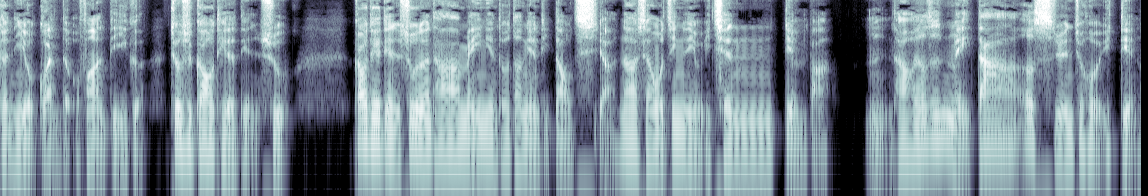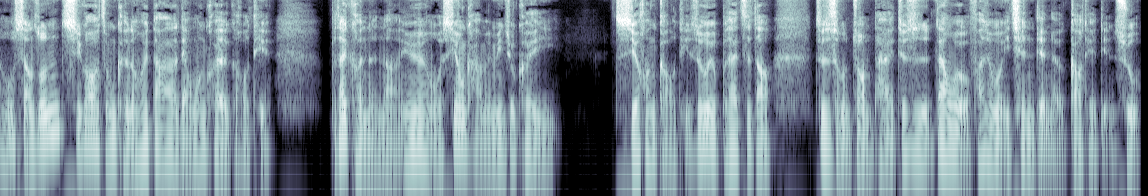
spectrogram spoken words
跟你有关的，我放的第一个就是高铁的点数。高铁点数呢，它每一年都到年底到期啊。那像我今年有一千点吧，嗯，它好像是每搭二十元就会有一点。我想说，奇怪，怎么可能会搭了两万块的高铁？不太可能啊，因为我信用卡明明就可以直接换高铁，所以我也不太知道这是什么状态。就是，但我有发现我一千点的高铁点数。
